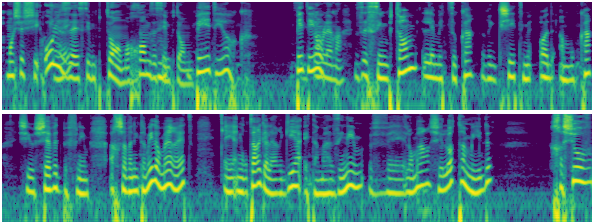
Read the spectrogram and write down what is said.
כמו ששיעול אוקיי. זה סימפטום, או חום זה סימפטום. בדיוק. בדיוק. סימפטום למה? זה סימפטום למצוקה רגשית מאוד עמוקה שיושבת בפנים. עכשיו, אני תמיד אומרת, אה, אני רוצה רגע להרגיע את המאזינים ולומר שלא תמיד חשוב,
